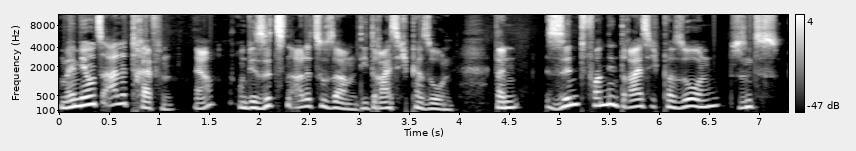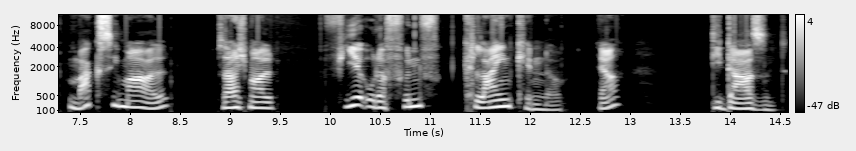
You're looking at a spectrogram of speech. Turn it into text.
Und wenn wir uns alle treffen, ja, und wir sitzen alle zusammen, die 30 Personen, dann sind von den 30 Personen, sind es maximal, sag ich mal, vier oder fünf Kleinkinder ja, die da sind.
